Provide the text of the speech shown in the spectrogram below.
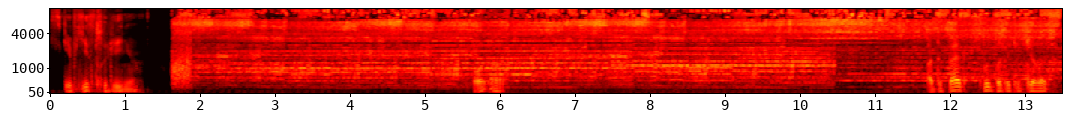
Скіп'ї служіння. Отак. А тепер служба закінчилась.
